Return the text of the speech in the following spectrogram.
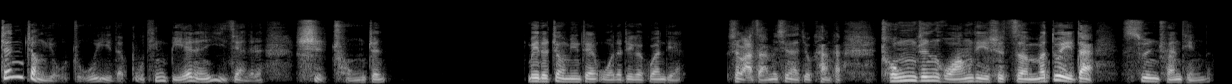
真正有主意的、不听别人意见的人是崇祯。为了证明这我的这个观点，是吧？咱们现在就看看崇祯皇帝是怎么对待孙传庭的。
